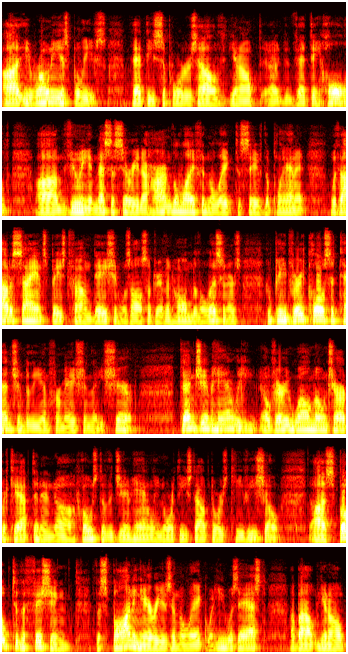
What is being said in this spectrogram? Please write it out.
Uh, erroneous beliefs that these supporters held, you know, uh, that they hold, um, viewing it necessary to harm the life in the lake to save the planet without a science based foundation was also driven home to the listeners who paid very close attention to the information that he shared. Then Jim Hanley, a very well known charter captain and uh, host of the Jim Hanley Northeast Outdoors TV show, uh, spoke to the fishing, the spawning areas in the lake when he was asked about, you know,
